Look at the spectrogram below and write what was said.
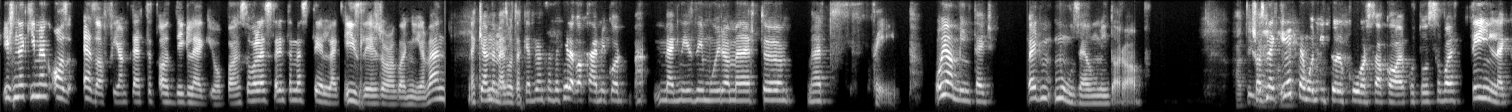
és neki meg az, ez a film tetszett addig legjobban. Szóval ez szerintem ez tényleg ízlés dolga nyilván. Nekem nem ez volt a kedvencem, de tényleg akármikor megnézném újra, mert, mert szép. Olyan, mint egy, egy múzeumi darab. Hát igen, és azt meg értem, hogy mitől korszakalkotó, szóval tényleg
